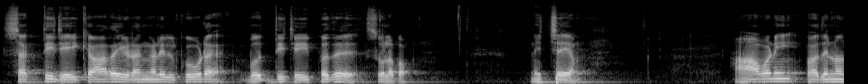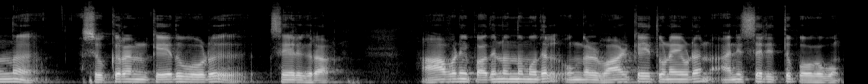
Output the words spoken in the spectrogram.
சக்தி ஜெயிக்காத இடங்களில் கூட புத்தி ஜெயிப்பது சுலபம். நிச்சயம். ஆவணி பதினொன்று சுக்கரன் கேதுவோடு சேருகிறார். ஆவணி பதினொன்று முதல் உங்கள் வாழ்க்கை துணையுடன் அனுசரித்து போகவும்.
